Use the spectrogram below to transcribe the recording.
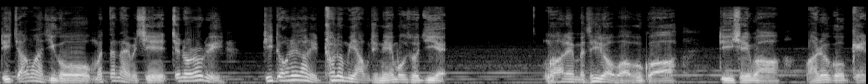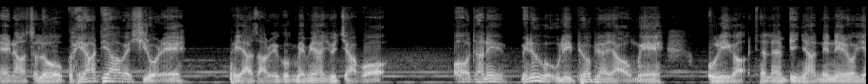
ဒီကြားမကြီးကိုမတက်နိုင်မချင်းကျွန်တော်တို့တွေဒီတော်လေးကနေထွက်လို့မရဘူးတင်နေမောက်စိုးကြီးရဲ့ငါလည်းမသိတော့ပါဘူးကွာ ဒီအချိန်မှာငါတို့ကိုกินနိုင်တာဆိုလို့ဖရားတရားပဲရှိတော့တယ်ဖះစာတွေကိုများများရွတ်ကြပေါ့။အော်ဒါနဲ့မင်းတို့ကိုဦးလေးပြောပြရအောင်မယ်။ဦးလေးကအထက်လန်းပညာနည်းနည်းတော့ရ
